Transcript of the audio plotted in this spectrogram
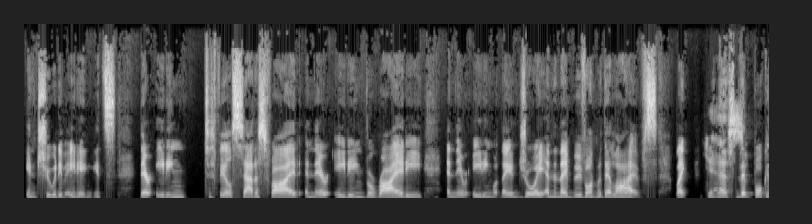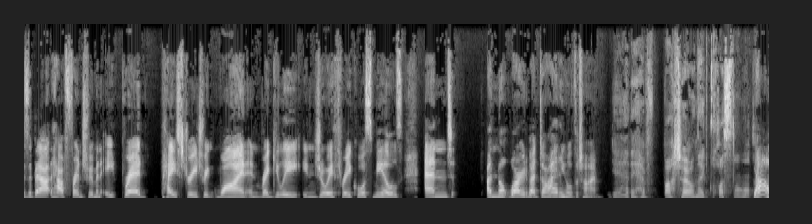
intuitive eating. It's they're eating to feel satisfied and they're eating variety and they're eating what they enjoy and then they move on with their lives. Like yes, the book is about how French women eat bread, pastry, drink wine, and regularly enjoy three course meals. And are not worried about dieting all the time. Yeah, they have butter on their croissant. Yeah.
